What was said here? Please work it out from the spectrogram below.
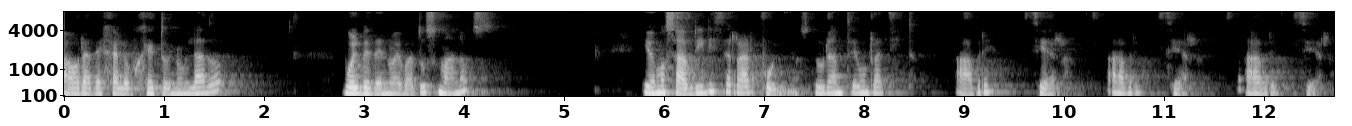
Ahora deja el objeto en un lado, vuelve de nuevo a tus manos y vamos a abrir y cerrar puños durante un ratito. Abre, cierra, abre, cierra, abre, cierra.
